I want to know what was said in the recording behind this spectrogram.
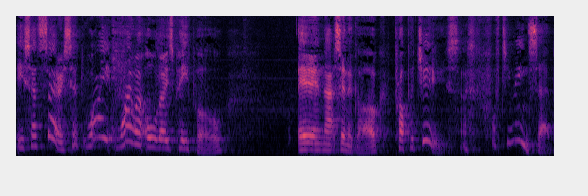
he said, Sir, he said, why, why weren't all those people in that synagogue proper Jews? Said, what do you mean, Seb?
